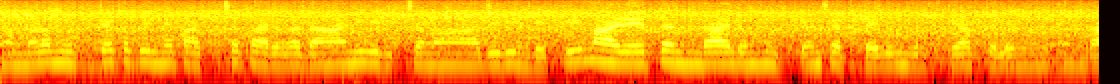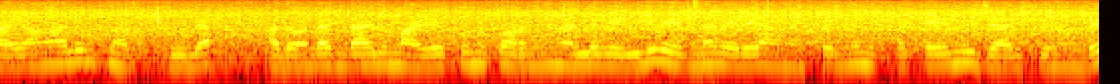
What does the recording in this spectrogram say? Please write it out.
നമ്മളെ മുറ്റമൊക്കെ പിന്നെ പച്ച പരവതാനി വിരിച്ച മാതിരി ഉണ്ട് ഇപ്പോൾ ഈ മഴയത്ത് എന്തായാലും മുറ്റം ചെത്തലും വൃത്തിയാക്കലൊന്നും എന്തായാലും നടക്കില്ല അതുകൊണ്ട് എന്തായാലും മഴയൊക്കെ ഒന്ന് കുറഞ്ഞ് നല്ല വെയിൽ വരുന്ന വരെ അങ്ങനെ തന്നെ നിൽക്കട്ടെ എന്ന് വിചാരിക്കുന്നുണ്ട്.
